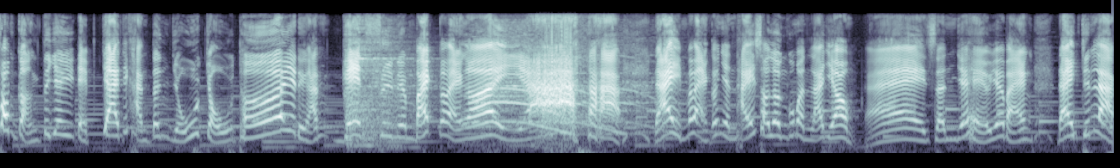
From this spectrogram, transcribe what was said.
Phong Cận TV đẹp trai nhất hành tinh vũ trụ thế với điện ảnh Genshin Impact các bạn ơi yeah. Đây mấy bạn có nhìn thấy sau lưng của mình là gì không? Đây xin giới thiệu với bạn. Đây chính là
